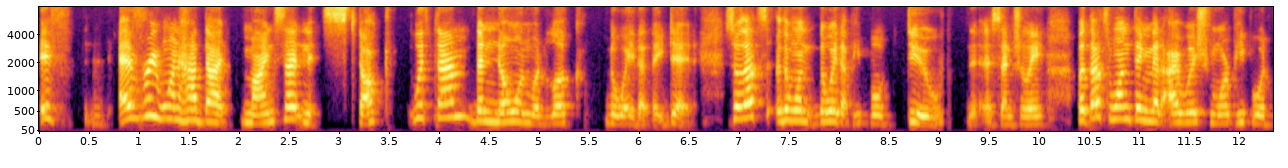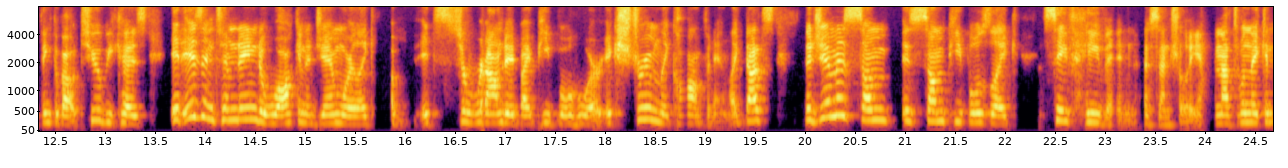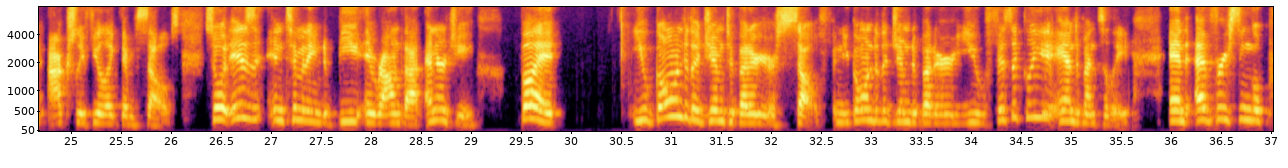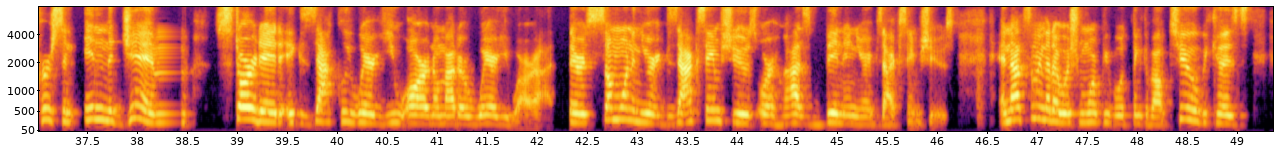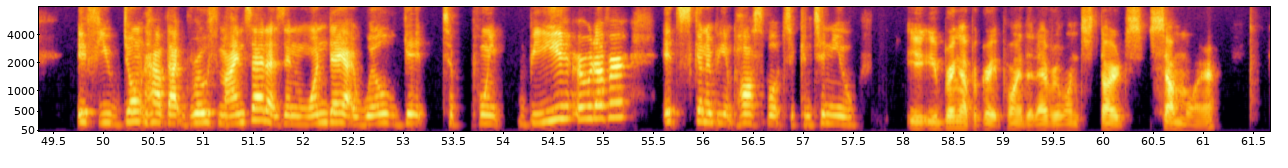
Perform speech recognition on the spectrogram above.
if everyone had that mindset and it stuck with them, then no one would look the way that they did. So that's the one the way that people do essentially. But that's one thing that I wish more people would think about too because it is intimidating to walk in a gym where like a, it's surrounded by people who are extremely confident. Like that's the gym is some is some people's like safe haven essentially and that's when they can actually feel like themselves. So it is intimidating to be around that energy. But you go into the gym to better yourself and you go into the gym to better you physically and mentally. And every single person in the gym started exactly where you are, no matter where you are at. There's someone in your exact same shoes or who has been in your exact same shoes. And that's something that I wish more people would think about too, because if you don't have that growth mindset, as in one day I will get to point B or whatever, it's going to be impossible to continue you, you bring up a great point that everyone starts somewhere.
